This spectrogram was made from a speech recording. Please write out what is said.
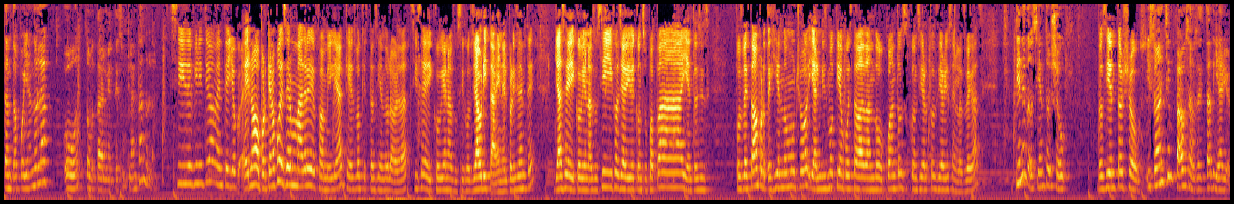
tanto apoyándola o totalmente suplantándola. Sí, definitivamente yo eh, no, porque no puede ser madre de familia, que es lo que está haciendo la verdad. Sí se dedicó bien a sus hijos, ya ahorita en el presente, ya se dedicó bien a sus hijos, ya vive con su papá y entonces pues le estaban protegiendo mucho y al mismo tiempo estaba dando cuántos conciertos diarios en Las Vegas. Tiene 200 shows. 200 shows. Y son sin pausa, o sea, está diario.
